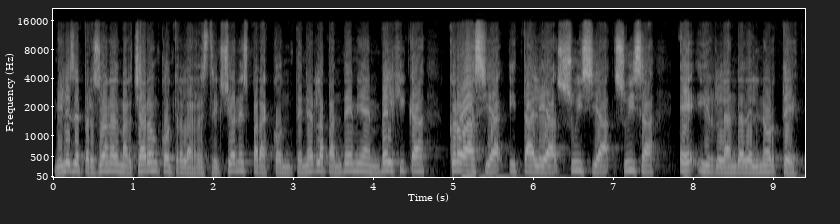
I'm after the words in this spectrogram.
miles de personas marcharon contra las restricciones para contener la pandemia en Bélgica, Croacia, Italia, Suiza, Suiza e Irlanda del Norte.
